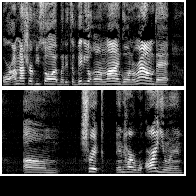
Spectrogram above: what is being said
or I'm not sure if you saw it but it's a video online going around that um Trick and her were arguing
